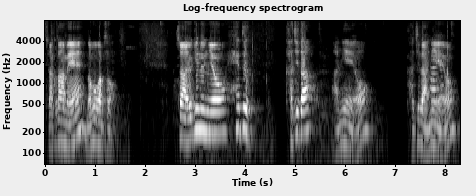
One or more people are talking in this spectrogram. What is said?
자, 그 다음에 넘어가면서. 자, 여기는요, 헤드. 가지다? 아니에요. 가지다 아니에요.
